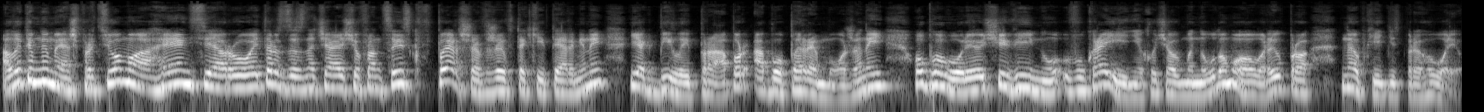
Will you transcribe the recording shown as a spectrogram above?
Але тим не менш, при цьому агенція Reuters зазначає, що Франциск вперше вжив такі терміни, як білий прапор або переможений, обговорюючи війну в Україні, хоча в минулому говорив про необхідність переговорів.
